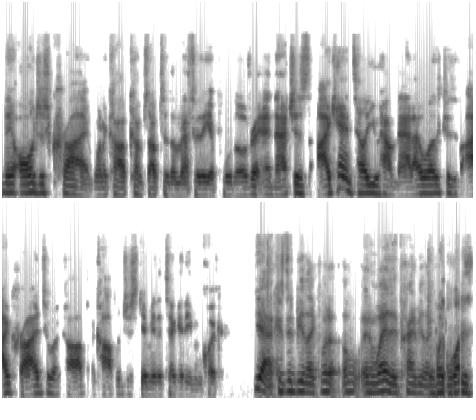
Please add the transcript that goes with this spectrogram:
they all just cry when a cop comes up to them after they get pulled over. And that just, I can't tell you how mad I was because if I cried to a cop, a cop would just give me the ticket even quicker. Yeah, because they'd be like, what, oh, in a way, they'd kind of be like, what, what is,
